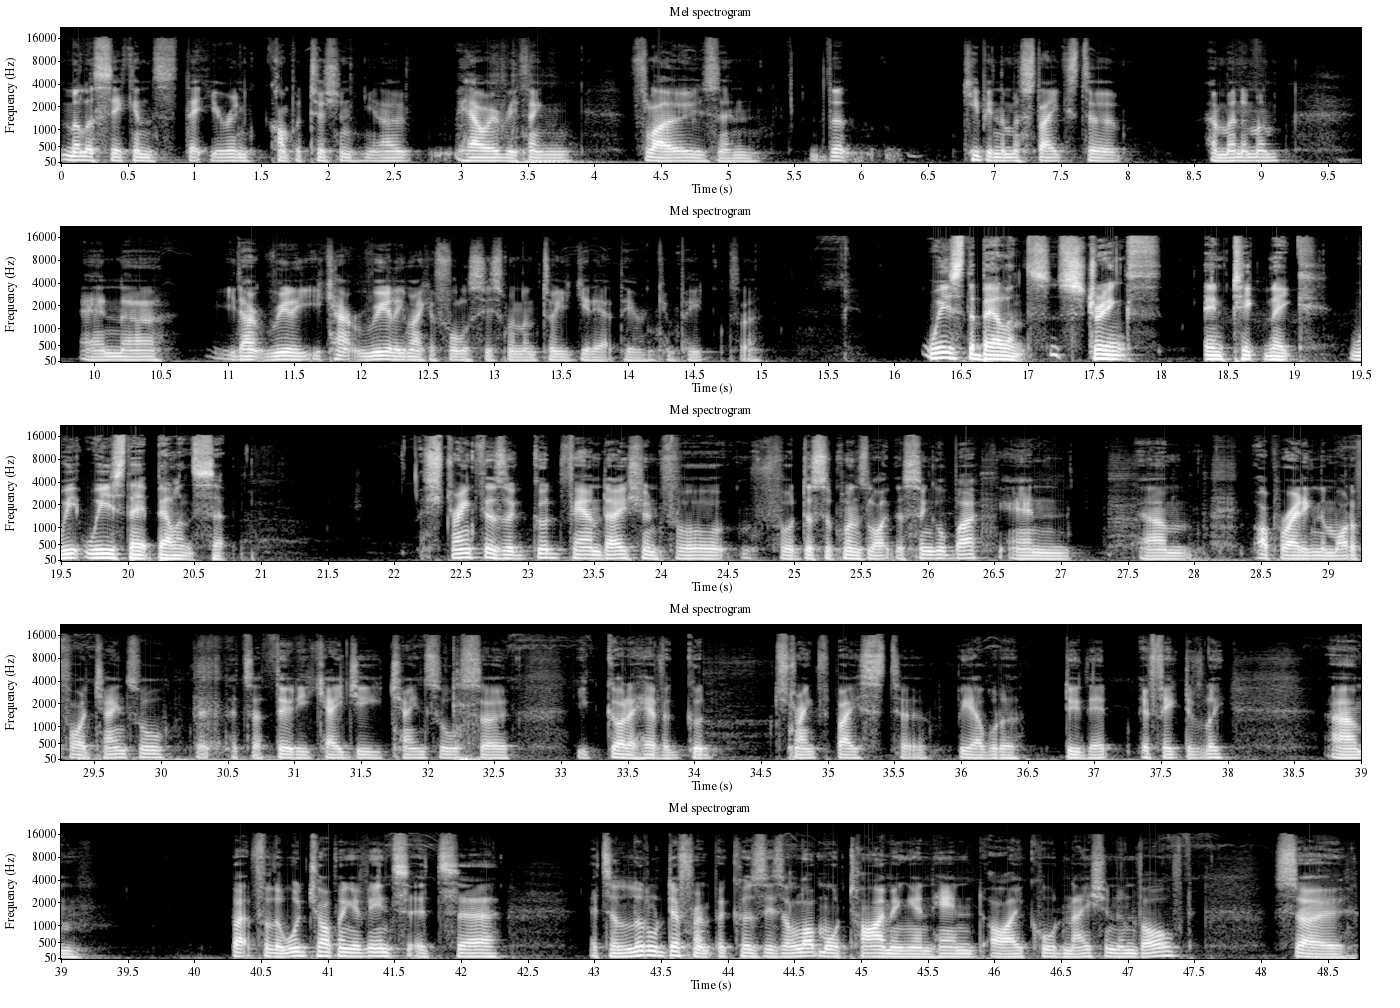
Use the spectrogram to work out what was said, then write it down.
milliseconds that you're in competition. You know how everything flows and the keeping the mistakes to a minimum and uh, you don't really, you can't really make a full assessment until you get out there and compete. So, where's the balance, strength and technique? Where, where's that balance sit? Strength is a good foundation for for disciplines like the single buck and um, operating the modified chainsaw. That, that's a 30 kg chainsaw, so you've got to have a good strength base to be able to do that effectively. Um, but for the wood chopping events, it's uh, it's a little different because there's a lot more timing and hand-eye coordination involved. So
